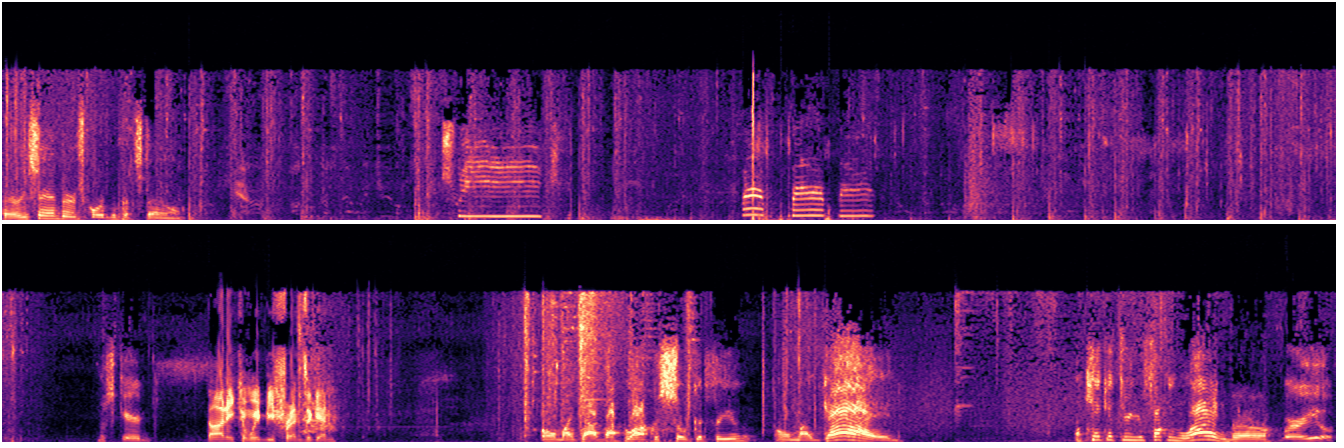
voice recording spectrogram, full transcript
Barry Sanders scored the touchdown. Sweet. Scared. Donnie, can we be friends again? Oh my god, that block was so good for you. Oh my god. I can't get through your fucking line, bro. Where are you?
